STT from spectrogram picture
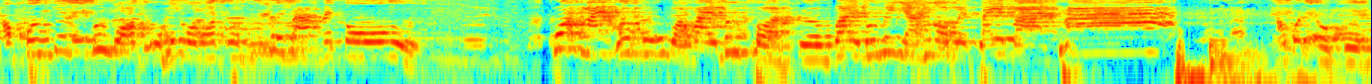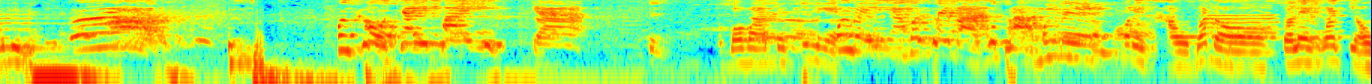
เอาปึงที่ไหนมึงบอกกูให้กรอเกือบใส่บาทไม่ตรง ความหมายของกูบอกไว้มึงถอดเกินไว้มึงไม่หยังเอาไปใส่บาตรพระเอาไม่ได้เอาเกือบมาดูเออมึงเข้าใจไปจ้าบอกว่าแต่ที่แรกมึงไหนยังมาใส่บาตรกูถามมึงแน่ไม่ได้เข่ามาดอกตอนแรกว่าจะเอา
